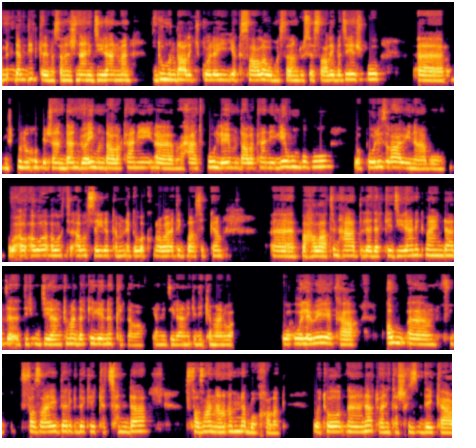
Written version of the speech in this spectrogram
من دەمدیت کرد مەسەنە ژنانی جیرانمان دوو منداڵێکی کۆلەی یەک ساڵە و مەسەران دو سێ ساڵی بەجێش بوو. مشکون خۆ پێشاندان دوایی منداڵەکانی هاتبوو لێ منداڵەکانی لێوم ببوو و پۆلیس ڕاوی نابوو. ئەوە سەیرەکە من ئەگە وەک ڕەواتێک باسی بکەم بە هەڵاتن هات لە دەرکەی جیرانێکماندا جیرانەکەمان دەرکەی لێ نەکردەوە. یعنی جیرانێکی دیکەمانوە لەوەیەکە ئەو فەزایە دەرگ دەکەی کە چەندە فەزانە ئەم نەبوو خەڵک. و تۆ ناتوانانی تەشخیز بدەیت کە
